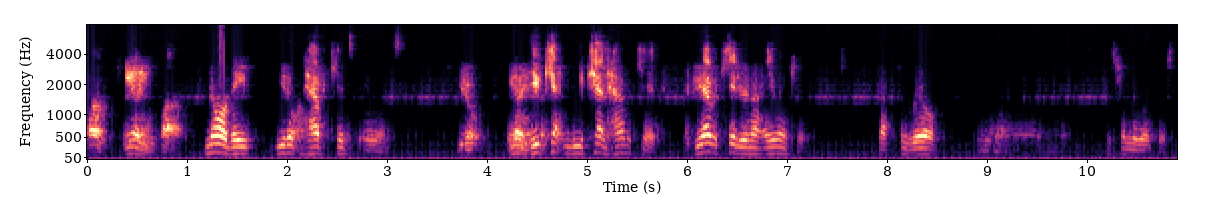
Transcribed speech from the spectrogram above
um, alien Pop, No, they. You don't have kids with aliens. you don't. No, you can't. You can't have a kid. If you have a kid, you're not alien kid. That's the real. You know, it's from the real person.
